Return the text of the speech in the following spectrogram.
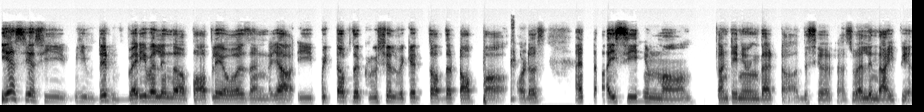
Yes, yes, he he did very well in the power play overs, and yeah, he picked up the crucial wickets of the top uh, orders and I see him uh, continuing that uh, this year as well in the IPL.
